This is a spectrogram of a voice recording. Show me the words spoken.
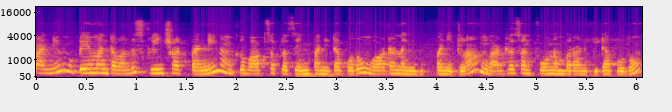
பண்ணி உங்கள் பேமெண்ட்டை வந்து ஸ்க்ரீன்ஷாட் பண்ணி நமக்கு வாட்ஸ்அப்பில் சென்ட் பண்ணிட்டா போதும். உங்கள் ஆர்டரை நீங்கள் புக் பண்ணிக்கலாம். உங்கள் அட்ரஸ் அண்ட் ஃபோன் நம்பர் அனுப்பிட்டா போதும்.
